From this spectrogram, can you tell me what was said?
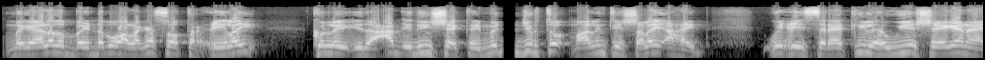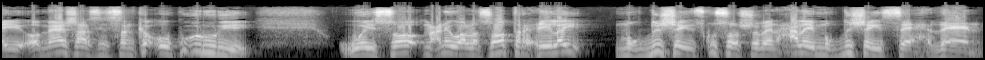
magaalada baydhabo waa laga soo tarxiilay. Kollay idaacad idiin sheegtay ma jirto maalintii shalay ahayd. Wixii saraakiil hawiye sheeganayay oo meeshaasi sanka uu ku ururiyey way soo macnihi waa la soo tarxiilay. Muqdishay isku soo shubeen xalay muqdishay seexdeen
